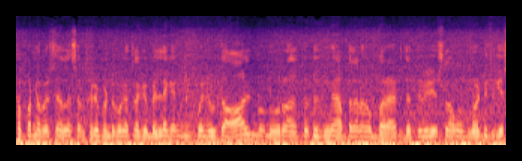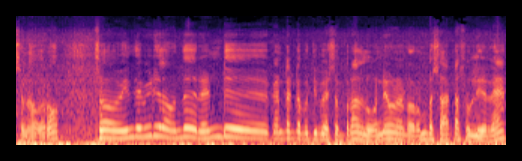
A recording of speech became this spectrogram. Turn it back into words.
சப்போர்ட் பண்ண சேனல் சப்ஸ்கிரைப் பண்ணிட்டு பக்கத்தில் பெல் ஐக்கன் கிளிக் பண்ணி விட்டு ஆல் நூறு தொட்டுக்குங்க. அப்போ தான் நம்ம அடுத்த வீடியோஸ்லாம் உங்களுக்கு நோட்டிஃபிகேஷன் வரும். ஸோ இந்த வீடியோவில் வந்து ரெண்டு கண்டென்ட்டை பற்றி பேச போகிறோம் அதில் ஒன்றே ஒன்று நான் ரொம்ப ஷார்ட்டாக சொல்லிடுறேன்.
